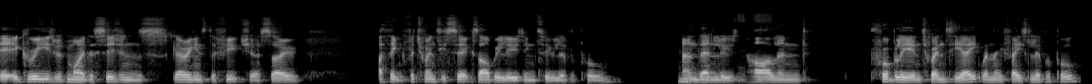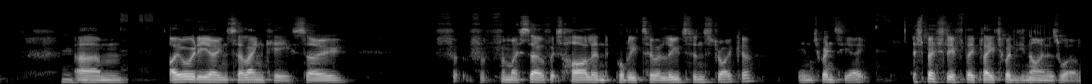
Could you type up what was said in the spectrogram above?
it agrees with my decisions going into the future. So I think for 26, I'll be losing to Liverpool mm-hmm. and then losing Haaland probably in 28 when they face Liverpool. Mm-hmm. Um, I already own Solanke, so for, for, for, myself, it's Haaland probably to a Luton striker in 28 especially if they play 29 as well.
